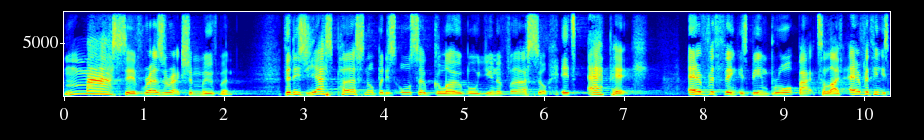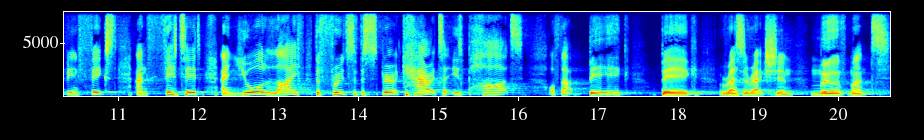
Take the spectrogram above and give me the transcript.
massive resurrection movement that is, yes, personal, but is also global, universal. It's epic. Everything is being brought back to life. Everything is being fixed and fitted. And your life, the fruits of the Spirit, character is part of that big, big resurrection movement.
